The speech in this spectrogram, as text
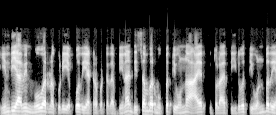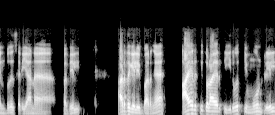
இந்தியாவின் மூவர்ண கொடி எப்போது ஏற்றப்பட்டது அப்படின்னா டிசம்பர் முப்பத்தி ஒன்று ஆயிரத்தி தொள்ளாயிரத்தி இருபத்தி ஒன்பது என்பது சரியான பதில். அடுத்த கேள்வி பாருங்க. ஆயிரத்தி தொள்ளாயிரத்தி இருபத்தி மூன்றில்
